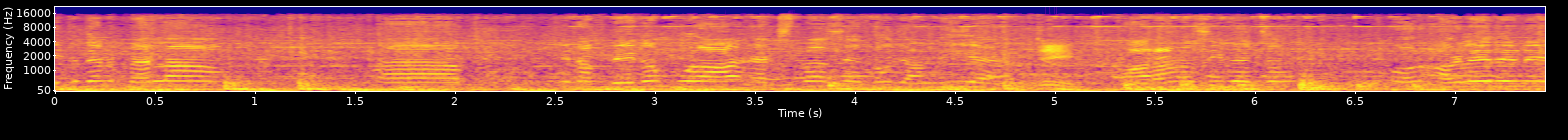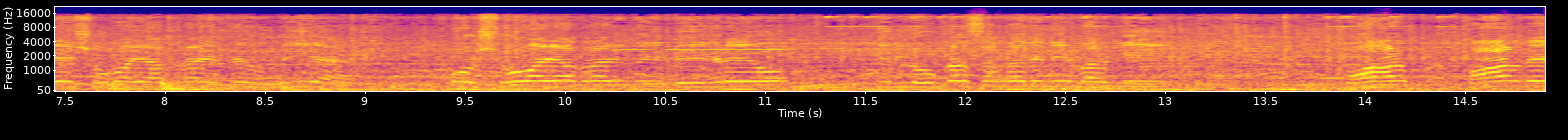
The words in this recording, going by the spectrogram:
ਇੱਕ ਦਿਨ ਪਹਿਲਾਂ ਜਿਹੜਾ ਬੇਗਮਪੁਰਾ ਐਕਸਪ੍ਰੈਸ ਇੱਥੋਂ ਜਾਂਦੀ ਹੈ ਜੀ। ਵਾਰਾਣਸੀ ਵਿੱਚ ਔਰ ਅਗਲੇ ਦਿਨ ਇਹ ਸ਼ੋਭਾ ਯਾਤਰਾ ਇੱਥੇ ਹੁੰਦੀ ਹੈ। ਔਰ ਸ਼ੋਭਾ ਯਾਤਰਾ 'ਚ ਤੁਸੀਂ ਦੇਖ ਰਹੇ ਹੋ ਕਿ ਲੋਕਲ ਸੰਗਤ ਹੀ ਨਹੀਂ ਬਲਕਿ ਬਾਹਰ ਬਾਹਰ ਦੇ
